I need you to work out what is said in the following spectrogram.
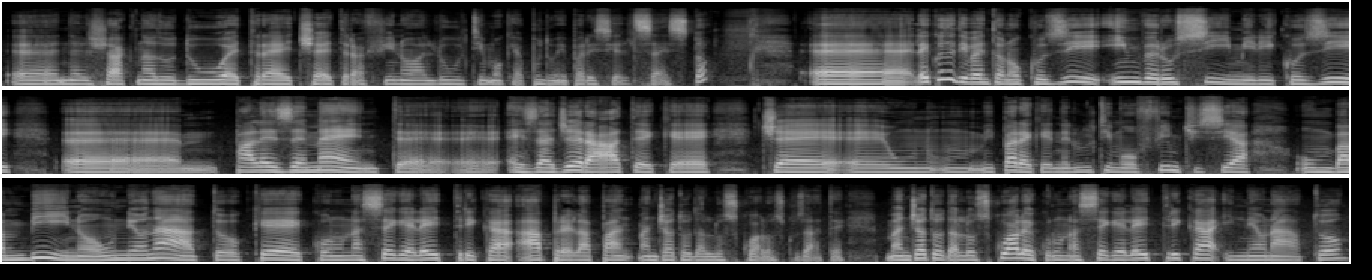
eh, nel Sharknado 2, 3, eccetera, fino all'ultimo, che appunto mi pare sia il sesto, eh, le cose diventano così inverosimili, così eh, palesemente eh, esagerate che c'è eh, un, un, mi pare che nell'ultimo film ci sia un bambino, un neonato che con una sega elettrica apre la pancia, mangiato dallo squalo, scusate, mangiato dallo squalo e con una sega elettrica il neonato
